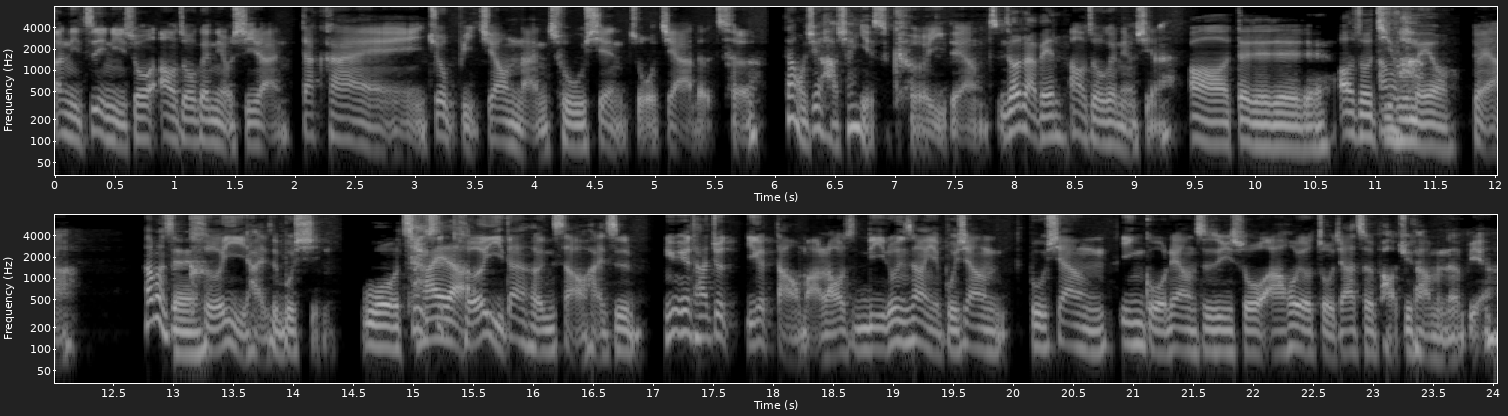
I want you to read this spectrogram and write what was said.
那你自己你说澳洲跟纽西兰大概就比较难出现左驾的车，但我觉得好像也是可以的样子。你说哪边？澳洲跟纽西兰？哦，对对对对对，澳洲几乎没有，哦、对啊。他们是可以还是不行？我猜啦，可以，但很少，还是因为它就一个岛嘛，然后理论上也不像不像英国那样子说啊，会有左驾车跑去他们那边。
